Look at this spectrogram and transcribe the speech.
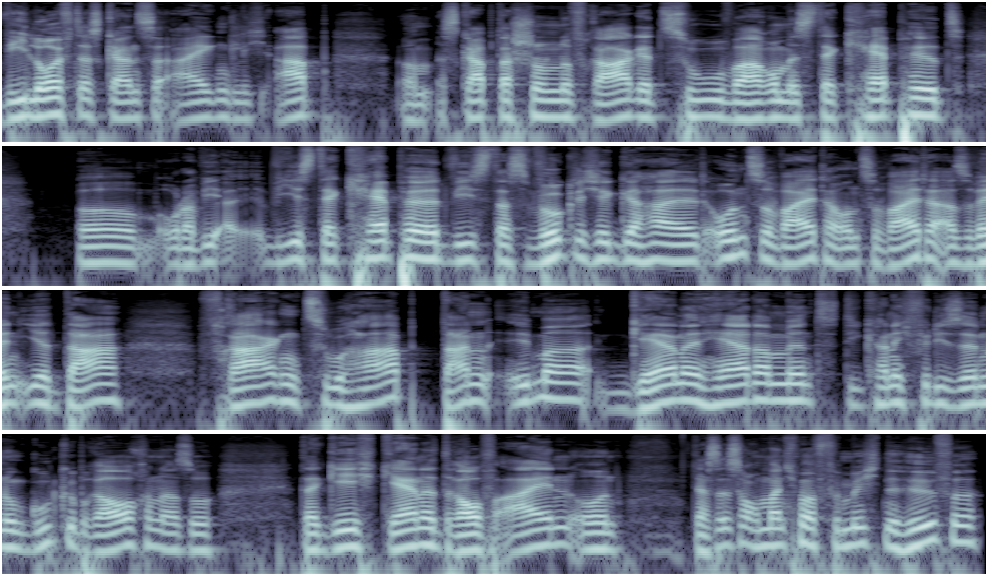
Wie läuft das Ganze eigentlich ab? Ähm, es gab da schon eine Frage zu, warum ist der Cap-Hit oder wie, wie ist der Cap-Hit, wie ist das wirkliche Gehalt und so weiter und so weiter. Also wenn ihr da Fragen zu habt, dann immer gerne her damit. Die kann ich für die Sendung gut gebrauchen. Also da gehe ich gerne drauf ein und das ist auch manchmal für mich eine Hilfe,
